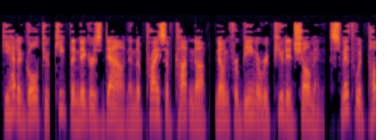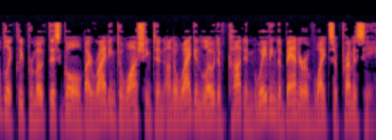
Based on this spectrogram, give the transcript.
he had a goal to keep the niggers down and the price of cotton up. Known for being a reputed showman, Smith would publicly promote this goal by riding to Washington on a wagon load of cotton waving the banner of white supremacy.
